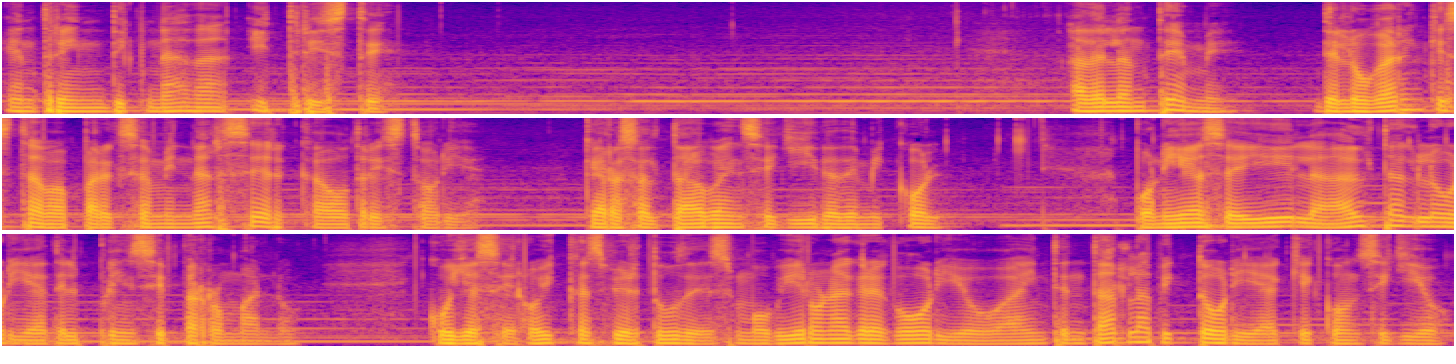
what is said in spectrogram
entre indignada y triste Adelantéme del lugar en que estaba para examinar cerca otra historia, que resaltaba enseguida de mi col. Poníase ahí la alta gloria del príncipe romano, cuyas heroicas virtudes movieron a Gregorio a intentar la victoria que consiguió.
